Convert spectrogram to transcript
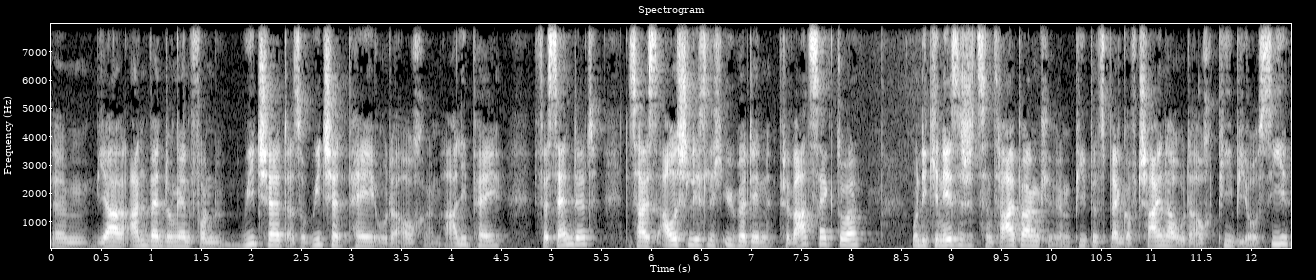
ähm, ja, Anwendungen von WeChat, also WeChat Pay oder auch ähm, Alipay versendet. Das heißt ausschließlich über den Privatsektor. Und die chinesische Zentralbank, ähm, People's Bank of China oder auch PBOC,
